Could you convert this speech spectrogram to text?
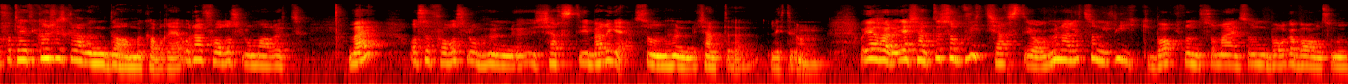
for tenkte jeg kanskje vi skulle lage en damekabaret. Og da foreslo Marit meg. Og så foreslo hun Kjersti Berge, som hun kjente litt. Grann. Og jeg, hadde, jeg kjente så vidt Kjersti òg. Hun har litt sånn lik bakgrunn som meg. Sånn borgerbarn som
